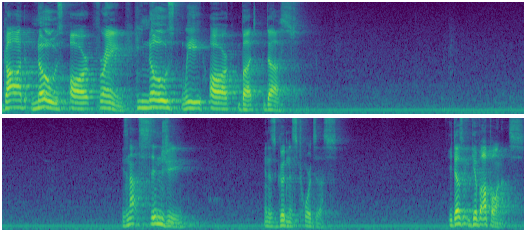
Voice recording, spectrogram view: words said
God knows our frame. He knows we are but dust. He's not stingy in his goodness towards us. He doesn't give up on us.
